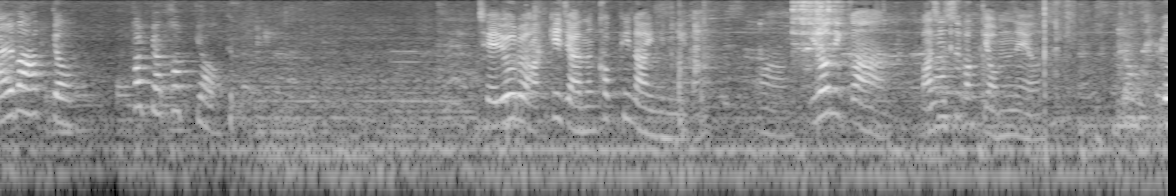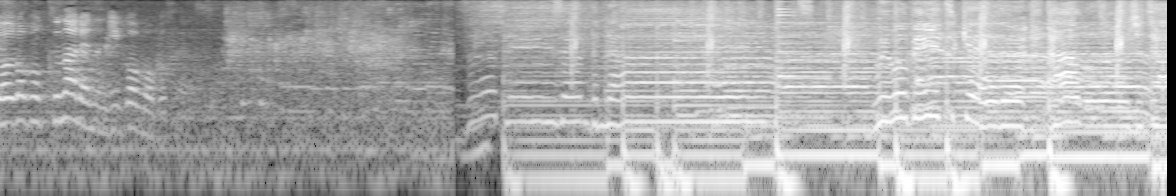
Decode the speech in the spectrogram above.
알바 합격. 합격, 합격. 재료를 아끼지 않은 커피 라인입니다. 와, 아, 이러니까 마실 아. 수밖에 없네요. 여러분 그날에는 이거 먹으세요. The days and the nights we will be together. How old you?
